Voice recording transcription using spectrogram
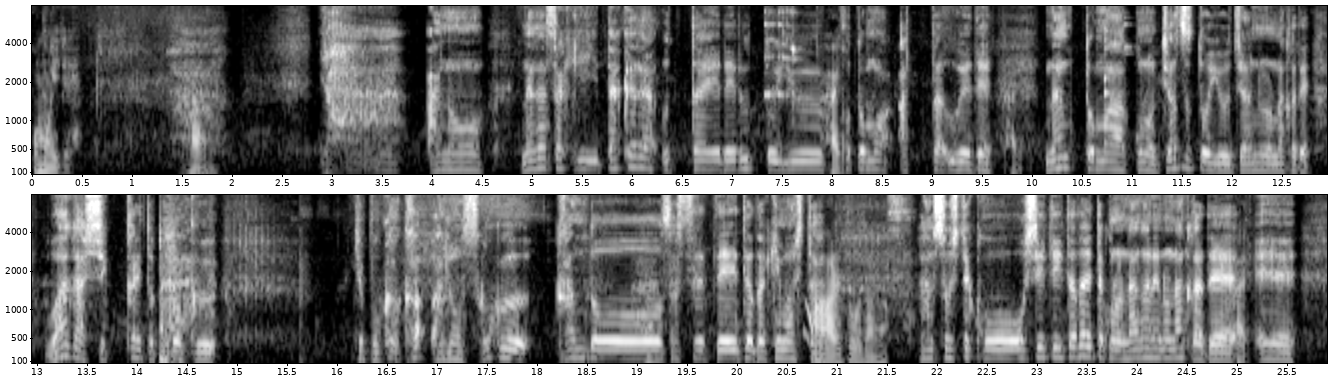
思いで、はいやーあの長崎だから訴えれるというはいこともあった上で、い。はい、なんとまあこのジャズというジャンルの中で和がしっかりと届く。いや僕はかあのすごく感動させていただきました。あありがとうございます。あそしてこう教えていただいたこの流れの中で、はい。えー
